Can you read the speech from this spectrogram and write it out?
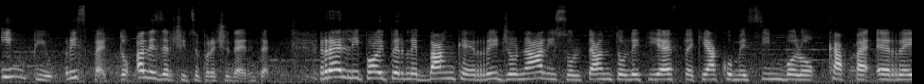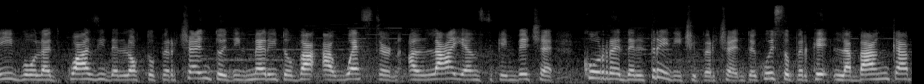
in più rispetto all'esercizio precedente. Rally poi per le banche regionali, soltanto l'ETF che ha come simbolo KRI vola quasi dell'8% ed il merito va a Western Alliance che invece corre del 13% e questo perché la banca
